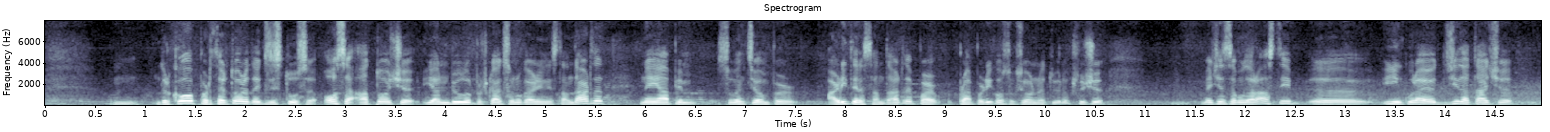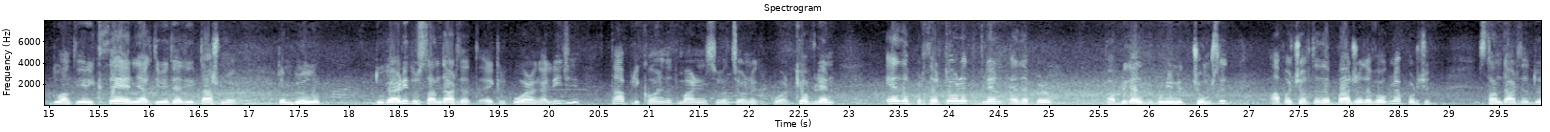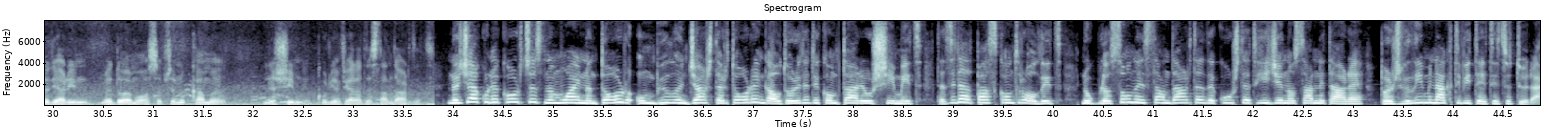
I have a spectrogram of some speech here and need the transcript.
Ndërkohë, për thertoret ekzistuese ose ato që janë mbyllur për shkak se nuk arrinin standardet, ne japim subvencion për arritjen e standardeve, pra, pra për rikonstruksionin e tyre, kështu që meqenëse m'u dha rasti, i inkurajoj të gjithë ata që duan t'i rikthehen një aktiviteti tashmë të mbyllur duke arritur standardet e kërkuara nga ligji, të aplikojnë dhe të marrin subvencionin e kërkuar. Kjo vlen edhe për thertoret, vlen edhe për fabrikat e përpunimit të qumështit, apo qoftë edhe baxhot e vogla, por që Standardet duhet t'i arrijnë medoemos, sepse nuk ka më lëshim kur vjen fjala te standardet. Në qarkun e Korçës në muajin nëntor u mbyllën gjashtë thertore nga Autoriteti Kombëtar i Ushqimit, të cilat pas kontrollit, nuk plotësonin standardet dhe kushtet higjieno-sanitare për zhvillimin e aktivitetit të tyre.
